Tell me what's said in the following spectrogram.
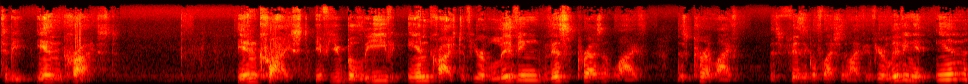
to be in Christ. In Christ. If you believe in Christ, if you're living this present life, this current life, this physical fleshly life, if you're living it in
